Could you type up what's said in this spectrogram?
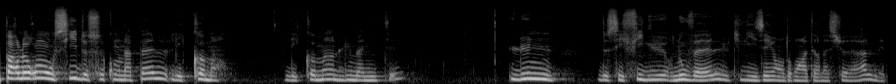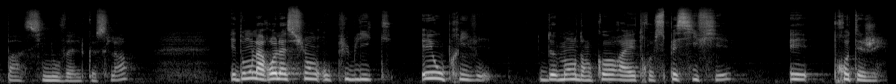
parlerons aussi de ce qu'on appelle les communs, les communs de l'humanité, l'une de ces figures nouvelles utilisées en droit international, mais pas si nouvelles que cela, et dont la relation au public et au privé demande encore à être spécifiée et protégée.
